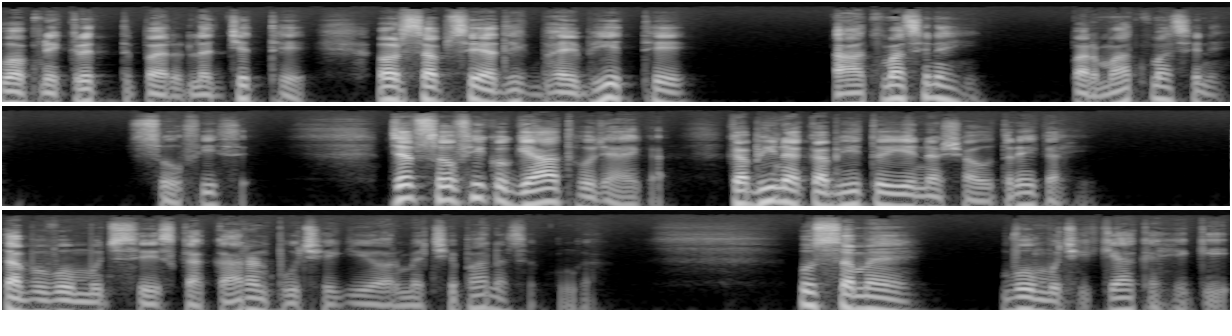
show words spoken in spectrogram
वो अपने कृत्य पर लज्जित थे और सबसे अधिक भयभीत थे। आत्मा से नहीं, परमात्मा से नहीं, सोफी से। जब सोफी को ज्ञात हो जाएगा, कभी ना कभी तो ये नशा उतरेगा ही। तब वो मुझसे इसका कारण पूछेगी और मैं छिपा ना सकूँगा। उस समय वो मुझे क्या कहेगी?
